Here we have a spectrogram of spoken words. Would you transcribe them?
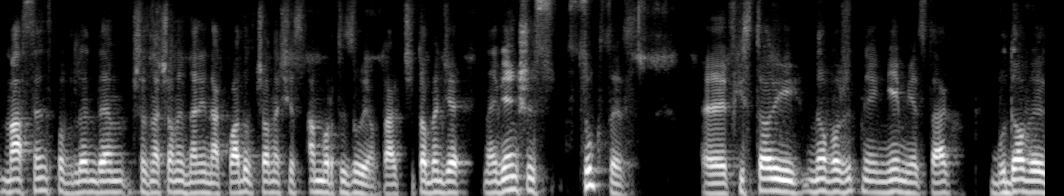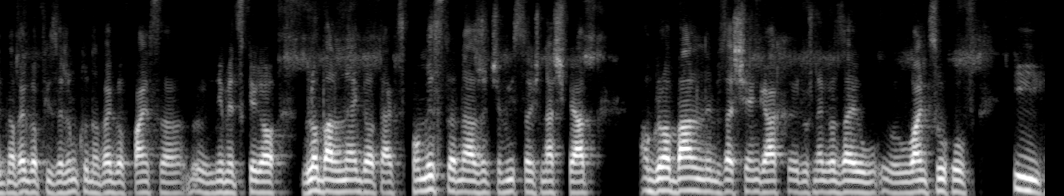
ma sens pod względem przeznaczonych na nie nakładów, czy one się zamortyzują, tak? Czy to będzie największy sukces w historii nowożytnej Niemiec, tak? Budowy nowego wizerunku, nowego państwa y, niemieckiego, globalnego, tak? Z pomysłem na rzeczywistość, na świat, o globalnym zasięgach różnego rodzaju łańcuchów i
